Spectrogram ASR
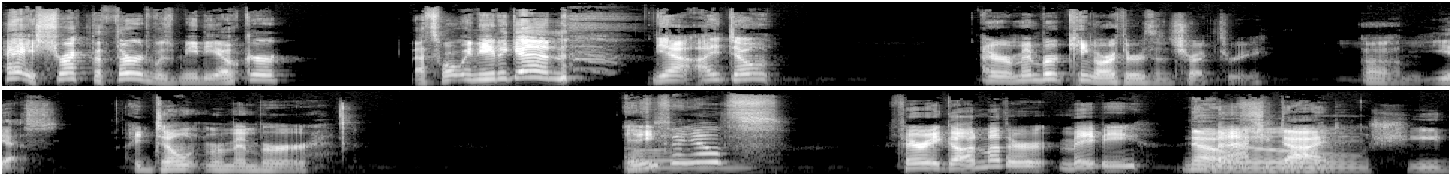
"Hey, Shrek the Third was mediocre. That's what we need again." Yeah, I don't. I remember King Arthur's in Shrek 3. Um, yes. I don't remember anything Um, else. Fairy Godmother, maybe. no, Back. she died. No, She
